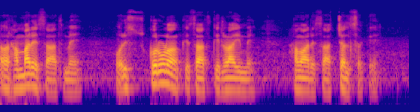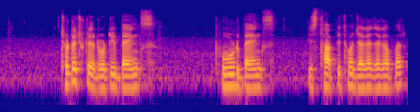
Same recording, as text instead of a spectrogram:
और हमारे साथ में और इस कोरोना के साथ की लड़ाई में हमारे साथ चल सके। छोटे छोटे रोटी बैंक्स फ़ूड बैंक्स स्थापित हों जगह जगह पर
